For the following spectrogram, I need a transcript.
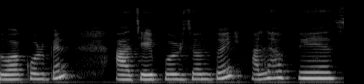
দোয়া করবেন। আজ এই পর্যন্তই। আল্লাহ হাফিজ।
